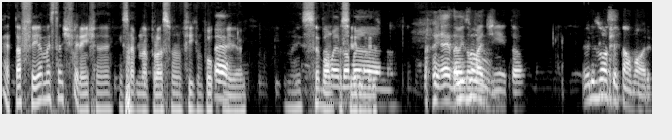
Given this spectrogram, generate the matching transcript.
É, tá feia, mas tá diferente, né? Quem sabe na próxima fique um pouco É. melhor. Mas isso é bom pra mesmo. uma... É, dá uma Eles vão- inovadinha e tal. Eles vão aceitar uma hora.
